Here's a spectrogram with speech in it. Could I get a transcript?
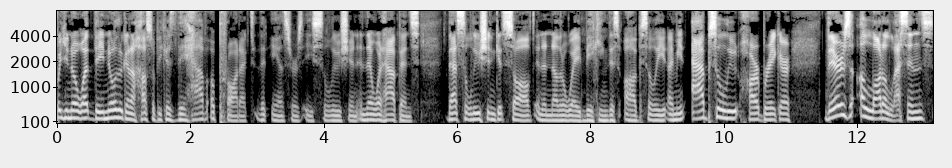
But you know what? They know they're going to hustle because they have a product that answers a solution. And then what happens? That solution gets solved in another way, making this obsolete. I mean, absolute heartbreaker. There's a lot of lessons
